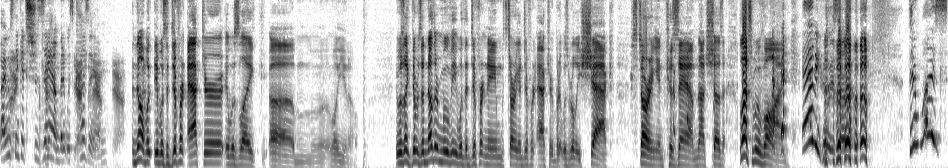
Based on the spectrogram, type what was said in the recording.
I always think it's Shazam, but it was cousin. Yeah, Kazam. Shazam, No, but it was a different actor. It was like, um, well, you know, it was like there was another movie with a different name starring a different actor, but it was really Shaq starring in Kazam, not Shazam. Let's move on. Anywho, so there was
